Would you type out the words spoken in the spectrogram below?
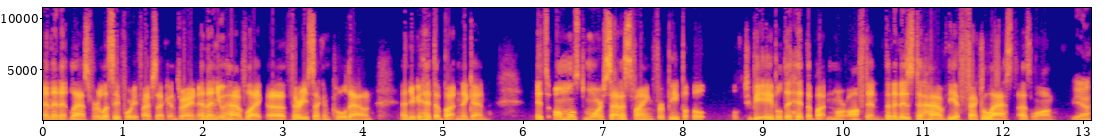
and then it lasts for let's say 45 seconds, right? And then you have like a 30 second cooldown and you can hit the button again. It's almost more satisfying for people to be able to hit the button more often than it is to have the effect last as long, Yeah,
